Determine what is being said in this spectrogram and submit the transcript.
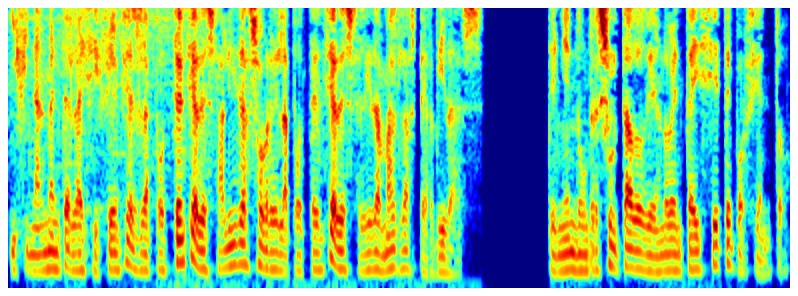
y finalmente la eficiencia es la potencia de salida sobre la potencia de salida más las pérdidas. Teniendo un resultado de 97%.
